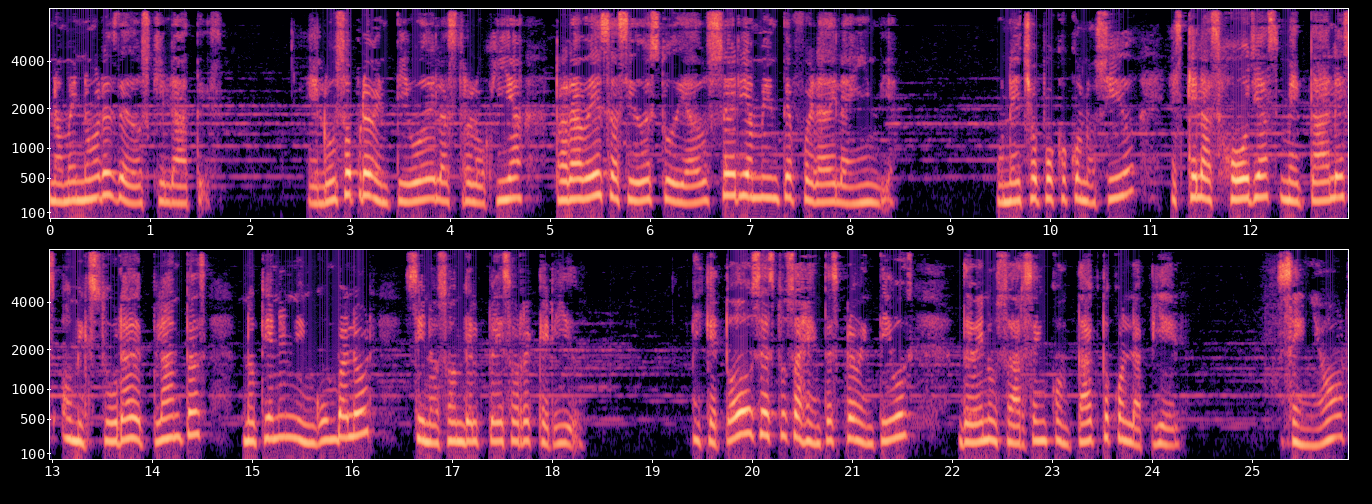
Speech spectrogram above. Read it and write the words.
no menores de dos quilates. El uso preventivo de la astrología rara vez ha sido estudiado seriamente fuera de la India. Un hecho poco conocido es que las joyas, metales o mixtura de plantas no tienen ningún valor si no son del peso requerido, y que todos estos agentes preventivos deben usarse en contacto con la piel. Señor,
